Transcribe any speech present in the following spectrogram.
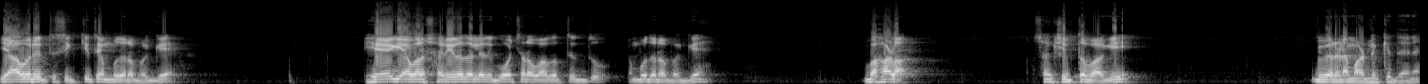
ಯಾವ ರೀತಿ ಸಿಕ್ಕಿತೆಂಬುದರ ಬಗ್ಗೆ, ಹೇಗೆ ಅವರ ಶರೀರದಲ್ಲಿ ಅದು ಗೋಚರವಾಗುತ್ತಿದ್ದು ಎಂಬುದರ ಬಗ್ಗೆ ಬಹಳ ಸಂಕ್ಷಿಪ್ತವಾಗಿ ವಿವರಣೆ ಮಾಡಲಿಕ್ಕಿದ್ದೇನೆ.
